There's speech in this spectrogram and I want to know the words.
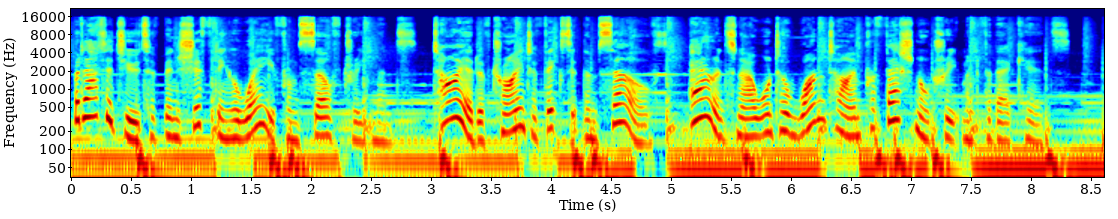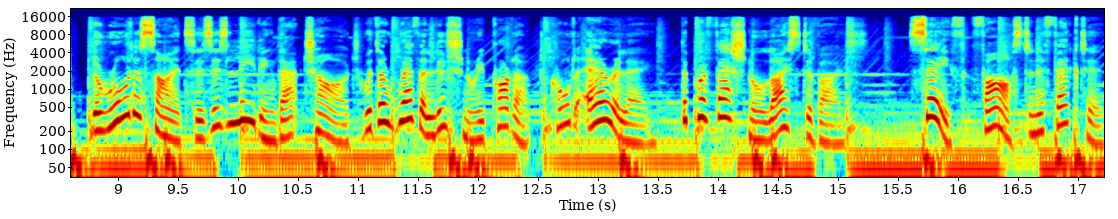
But attitudes have been shifting away from self treatments. Tired of trying to fix it themselves, parents now want a one time professional treatment for their kids. Larada Sciences is leading that charge with a revolutionary product called AirAllé, the professional lice device. Safe, fast, and effective,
